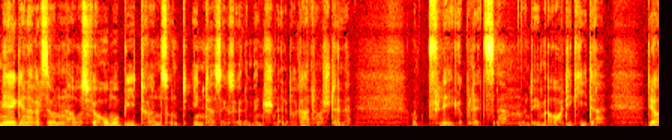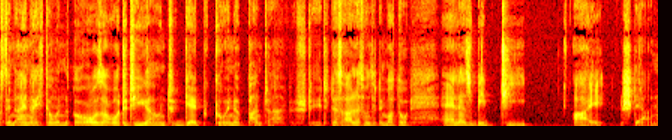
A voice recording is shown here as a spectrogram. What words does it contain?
Mehrgenerationenhaus für homo, bi, trans und intersexuelle Menschen, eine Beratungsstelle und Pflegeplätze und eben auch die Kita, die aus den Einrichtungen Rosarote Tiger und Gelb-Grüne Panther besteht. Das alles unter dem Motto LSBTI Stern,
